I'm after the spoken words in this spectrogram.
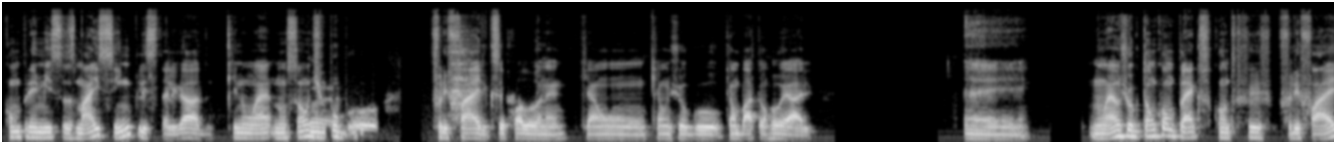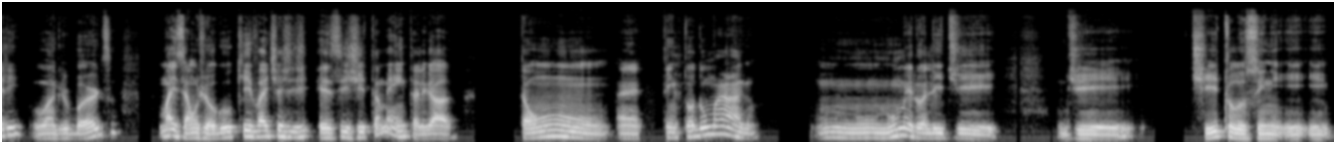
com premissas mais simples, tá ligado? Que não, é, não são tipo o Free Fire que você falou, né? Que é um, que é um jogo, que é um Battle Royale. É, não é um jogo tão complexo quanto o Free Fire, o Angry Birds, mas é um jogo que vai te exigir também, tá ligado? Então, é, tem todo uma, um, um, número ali de, de títulos e, e, e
